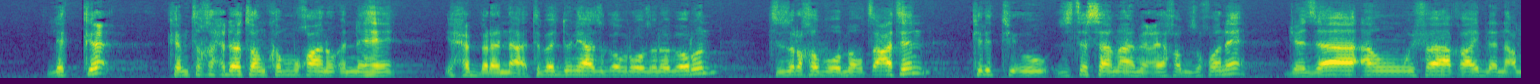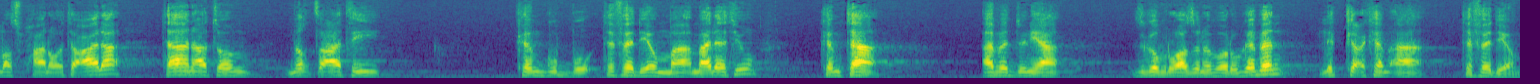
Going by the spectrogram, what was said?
ልክዕ ከምቲ ክሕደቶም ከም ምዃኑ እነሀ ይሕብረና እቲ በዱንያ ዝገብርዎ ዝነበሩን እቲ ዝረኸብዎ መቕፃዕትን ክልቲኡ ዝተሰማምዐ ከም ዝኾነ ጀዛء ውፋቃ ይብለና ኣላ ስብሓን ወተላ እታ ናቶም መቕፃዕቲ ከም ግቡእ ተፈድዮማ ማለት እዩ ከምታ ኣብ ኣዱንያ ዝገብርዋ ዝነበሩ ገበን ልክዕ ከምኣ ተፈድዮም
